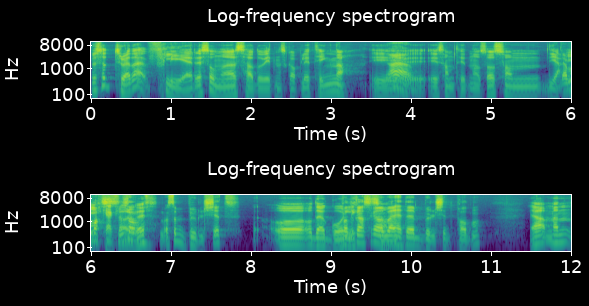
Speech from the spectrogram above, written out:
Men så tror jeg det er flere sånne pseudovitenskapelige ting da, i, Ja, ja. i samtiden også, som jeg Det ikke er klar over. sånt. Masse bullshit. Og, og det å gå litt kan sånn jo bare hete Bullshit-podden. Ja, men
